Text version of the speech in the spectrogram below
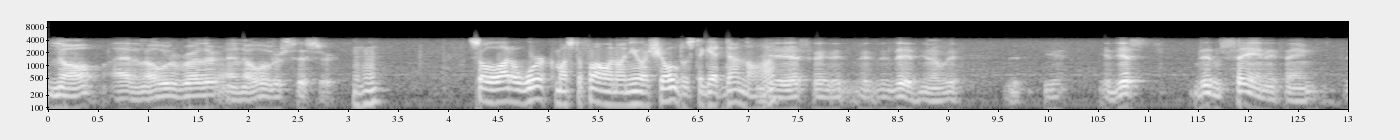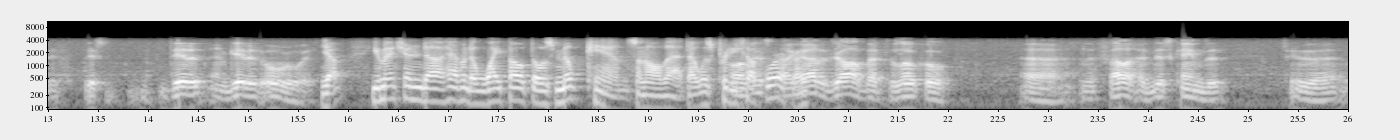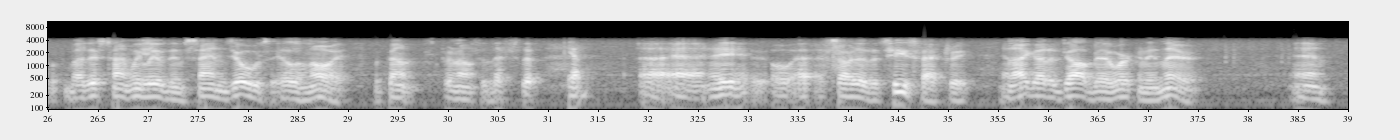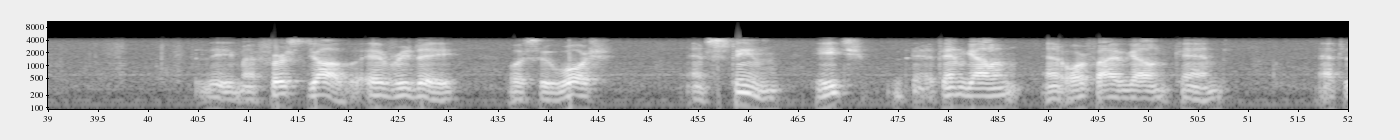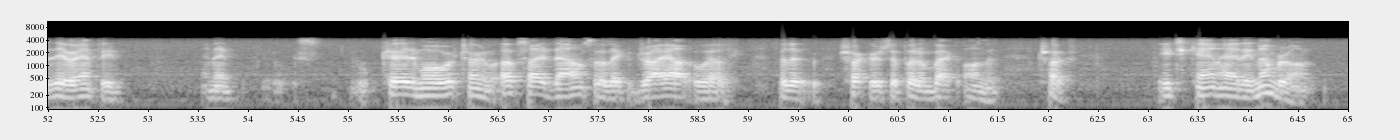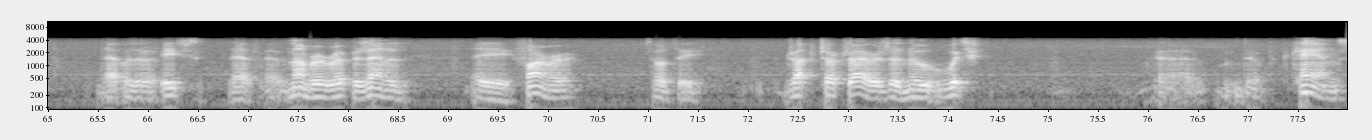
No, I had an older brother and an older sister. Mm-hmm. So a lot of work must have fallen on your shoulders to get done, though, huh? Yes, we, we, we did. You know, you, you just didn't say anything. You Just did it and get it over with. Yep. You mentioned uh, having to wipe out those milk cans and all that. That was pretty tough this- work, I right? got a job at the local. Uh, the fellow had just came to to. Uh, by this time, we lived in San Jose, Illinois. We can't pronounce it. That's the. Yep. uh, and he oh, uh, started a cheese factory, and I got a job there working in there. And the my first job every day was to wash and steam each uh, ten gallon and or five gallon cans after they were emptied, and then carry them over, turn them upside down so they could dry out well for the truckers to put them back on the trucks. Each can had a number on it. That was a, each that number represented a farmer, so that the truck drivers knew which uh, the cans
